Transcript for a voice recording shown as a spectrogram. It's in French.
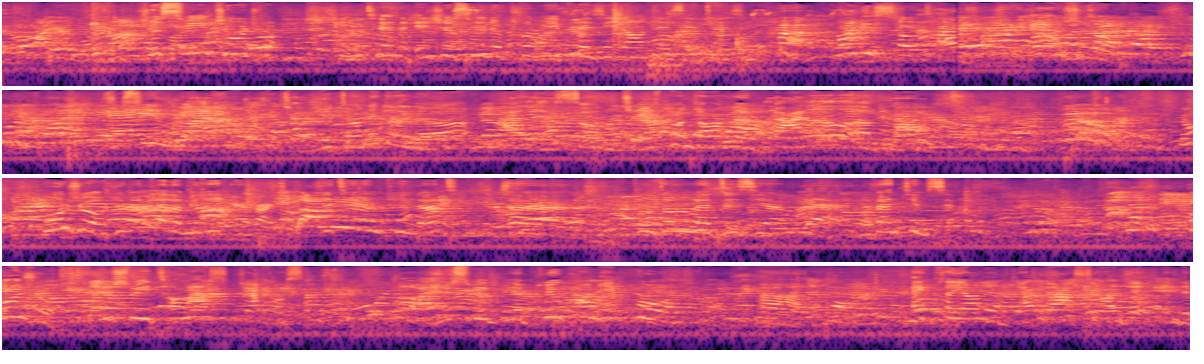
Je suis George Washington et je suis le premier président des États-Unis.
